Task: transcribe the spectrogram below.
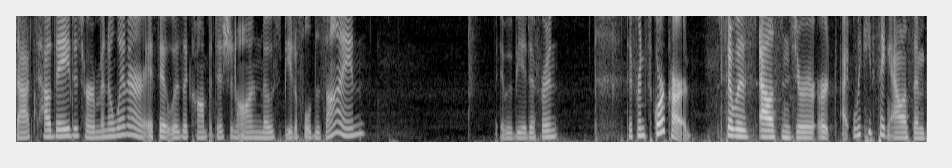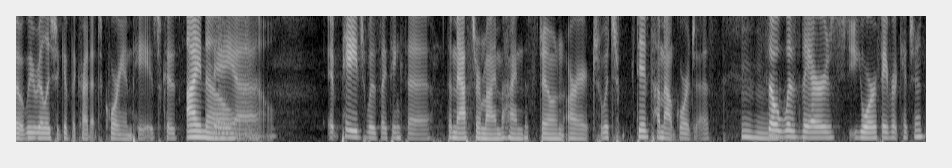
That's how they determine a winner. If it was a competition on most beautiful design, it would be a different different scorecard. So was Alison's your or I, we keep saying Alison, but we really should give the credit to Corey and Paige because I know. They, I uh, know. it, Paige was I think the the mastermind behind the stone arch, which did come out gorgeous. So was theirs your favorite kitchen?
